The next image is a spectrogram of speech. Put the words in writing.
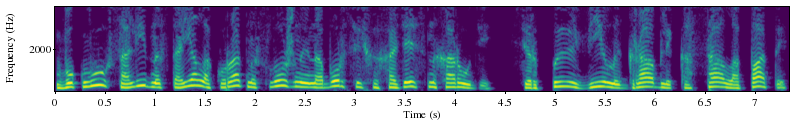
В углу солидно стоял аккуратно сложенный набор сельскохозяйственных орудий. Серпы, вилы, грабли, коса, лопаты.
